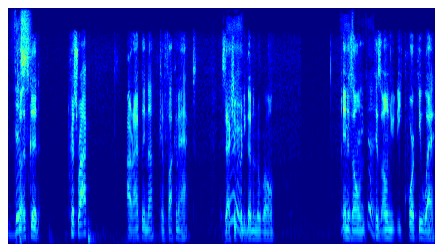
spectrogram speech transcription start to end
This so it's good. Chris Rock, ironically enough, can fucking act. He's actually Yeah. pretty good in the role yeah, in his own his own unique, quirky way.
